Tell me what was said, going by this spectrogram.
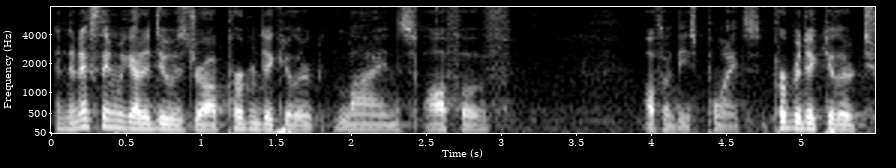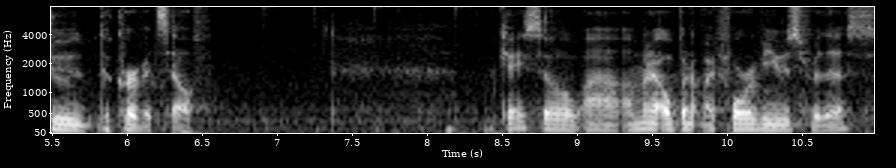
and the next thing we got to do is draw perpendicular lines off of off of these points, perpendicular to the curve itself. Okay, so uh, I'm going to open up my four views for this.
